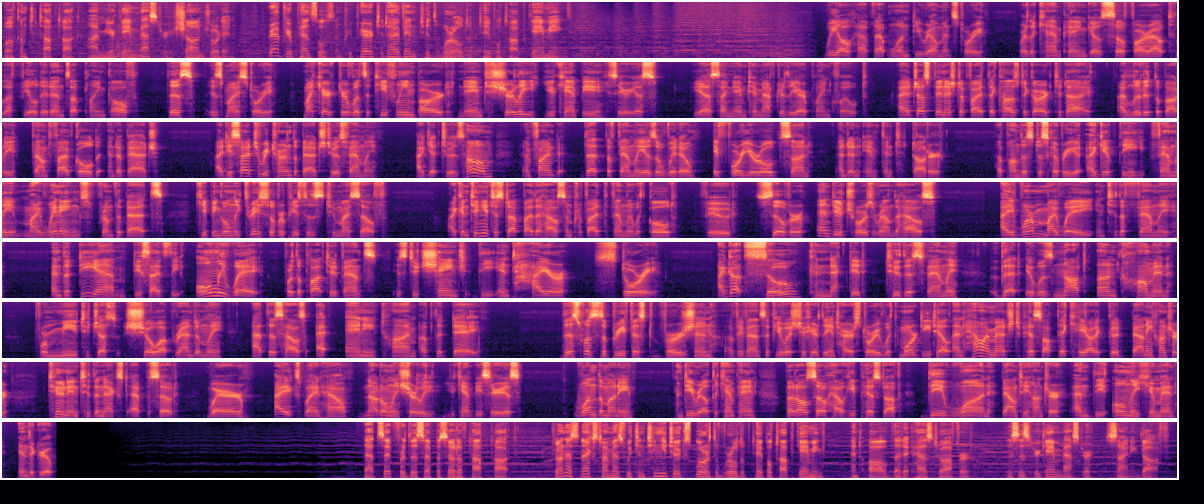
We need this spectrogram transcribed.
welcome to Top Talk. I'm your game master, Sean Jordan. Grab your pencils and prepare to dive into the world of tabletop gaming. We all have that one derailment story where the campaign goes so far out to left field it ends up playing golf. This is my story. My character was a tiefling bard named Shirley You Can't Be Serious. Yes, I named him after the airplane quote. I had just finished a fight that caused a guard to die. I looted the body, found five gold, and a badge. I decide to return the badge to his family. I get to his home and find that the family is a widow, a four year old son, and an infant daughter. Upon this discovery, I give the family my winnings from the bets, keeping only three silver pieces to myself. I continue to stop by the house and provide the family with gold, food, silver, and do chores around the house. I worm my way into the family, and the DM decides the only way for the plot to advance is to change the entire story. I got so connected to this family that it was not uncommon for me to just show up randomly at this house at any time of the day. This was the briefest version of events. If you wish to hear the entire story with more detail and how I managed to piss off the chaotic good bounty hunter, tune into the next episode, where I explain how not only Shirley You Can't Be Serious won the money, derailed the campaign, but also how he pissed off the one bounty hunter and the only human in the group. That's it for this episode of Top Talk. Join us next time as we continue to explore the world of tabletop gaming and all that it has to offer. This is your Game Master, signing off.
